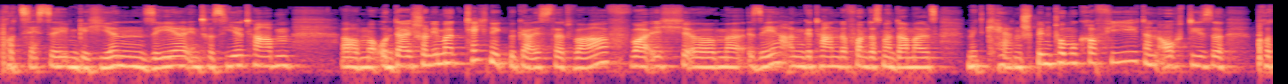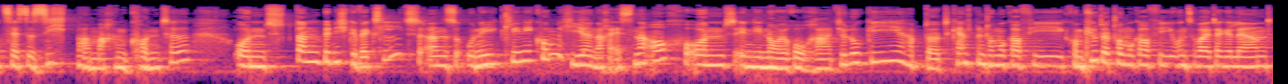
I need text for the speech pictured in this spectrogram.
Prozesse im Gehirn sehr interessiert haben. Ähm, und da ich schon immer technikbegeistert war, war ich ähm, sehr angetan davon, dass man damals mit Kernspintomographie dann auch diese Prozesse sichtbar machen konnte. Und dann bin ich gewechselt ans Uniklinikum, hier nach Essen auch, und in die Neuroradiologie, habe dort Kernspintomographie, Computertomographie und so weiter gelernt.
